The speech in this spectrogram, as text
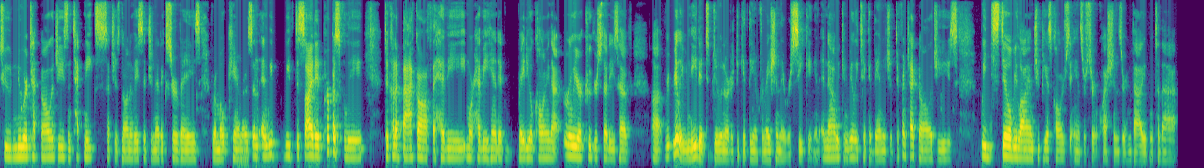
to newer technologies and techniques such as non-invasive genetic surveys, remote cameras, and and we we've decided purposefully to kind of back off the heavy, more heavy-handed radio collaring that earlier cougar studies have uh, really needed to do in order to get the information they were seeking. And, and now we can really take advantage of different technologies. We still rely on GPS collars to answer certain questions; are invaluable to that.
